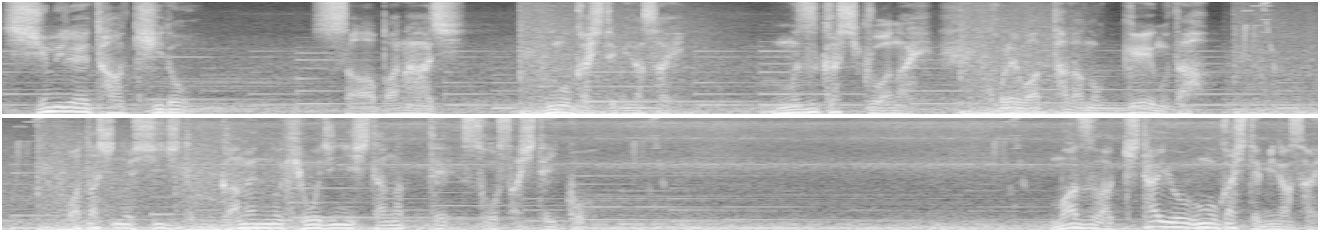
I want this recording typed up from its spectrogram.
シミュレーター起動。さあバナージ。動かしてみなさい。難しくはない。これはただのゲームだ。私の指示と画面の表示に従って操作していこう。まずは機体を動かしてみなさい。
